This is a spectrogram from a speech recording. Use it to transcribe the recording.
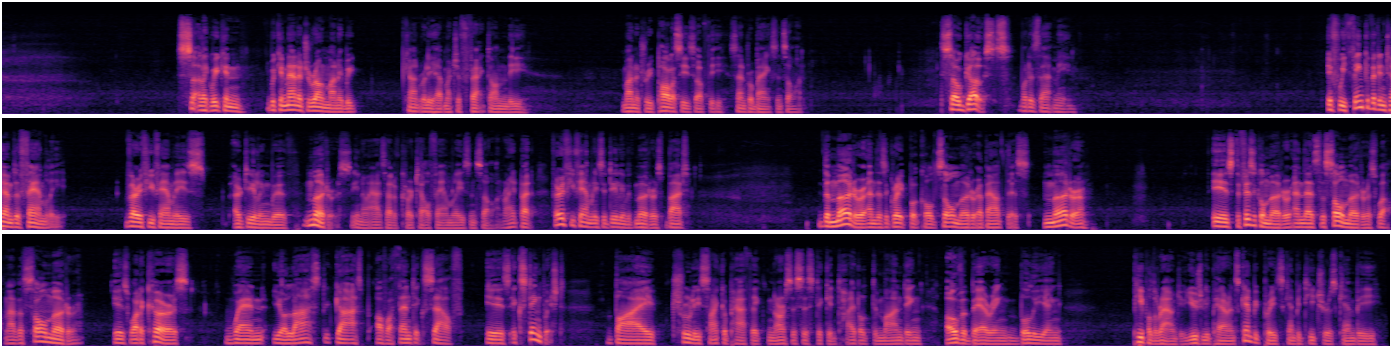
So, like, we can, we can manage our own money. We can't really have much effect on the monetary policies of the central banks and so on. So, ghosts, what does that mean? If we think of it in terms of family, very few families are dealing with murders, you know, outside of cartel families and so on, right? But very few families are dealing with murders. But the murder, and there's a great book called Soul Murder about this, murder is the physical murder, and there's the soul murder as well. Now, the soul murder is what occurs when your last gasp of authentic self is extinguished by truly psychopathic, narcissistic, entitled, demanding, overbearing, bullying people around you. Usually, parents can be priests, can be teachers, can be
